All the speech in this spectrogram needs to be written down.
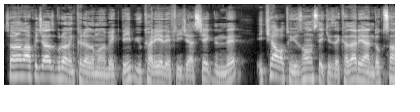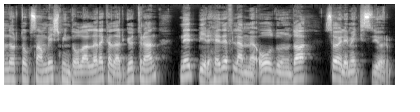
Sonra ne yapacağız? Buranın kırılımını bekleyip yukarıya hedefleyeceğiz şeklinde 2618'e kadar yani 94-95 bin dolarlara kadar götüren net bir hedeflenme olduğunu da söylemek istiyorum.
